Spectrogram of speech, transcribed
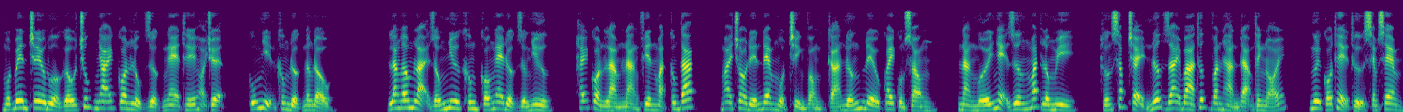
Một bên trêu đùa gấu trúc nhãi con lục dược nghe thế hỏi chuyện, cũng nhịn không được nâng đầu. Lang âm lại giống như không có nghe được dường như, hãy còn làm nàng phiên mặt công tác, mai cho đến đem một chỉnh vòng cá nướng đều quay cùng xong, nàng mới nhẹ dương mắt lông mi, hướng sắp chảy nước dai ba thước văn hàn đạm thanh nói, ngươi có thể thử xem xem.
